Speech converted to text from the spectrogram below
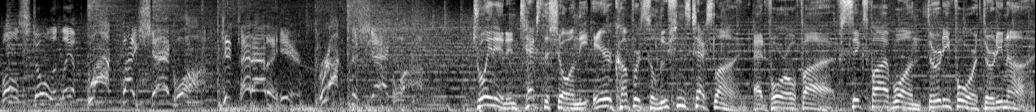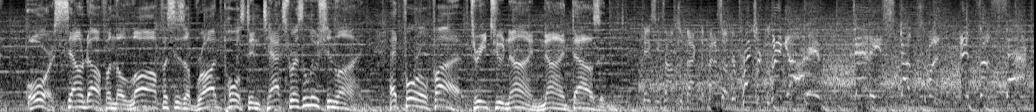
Ball stolen, layup blocked by Shagwa. Get that out of here. Rock the Shagwa. Join in and text the show on the Air Comfort Solutions text line at 405 651 3439. Or sound off on the law offices of Rod Polston Tax Resolution Line at 405 329 9000. Casey Thompson back to pass under pressure. They got him! Danny Stutsman! It's a sack!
